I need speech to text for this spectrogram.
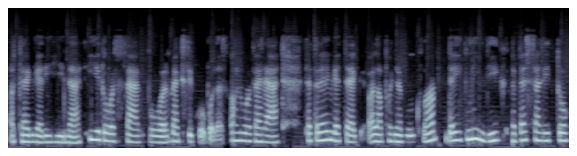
a tengeri hínát Írországból, Mexikóból az aloverát, tehát rengeteg alapanyagunk van, de itt mindig a beszállítók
